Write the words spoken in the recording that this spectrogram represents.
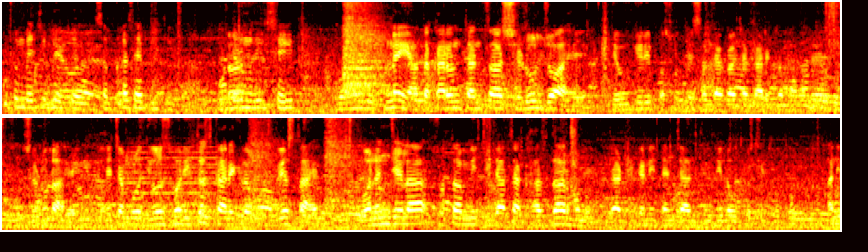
कुटुंबियाची भेट सबका साहेब घेतील शहीद नाही आता कारण त्यांचा शेड्यूल जो आहे देवगिरीपासून ते संध्याकाळच्या कार्यक्रमामध्ये शेड्यूल आहे. त्याच्यामुळे दिवसभर इथंच कार्यक्रम व्यस्त आहेत. वनंजेला स्वतः मी जिल्ह्याचा खासदार म्हणून त्या ठिकाणी त्यांच्या अंत्यविधीला उपस्थित होतो आणि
